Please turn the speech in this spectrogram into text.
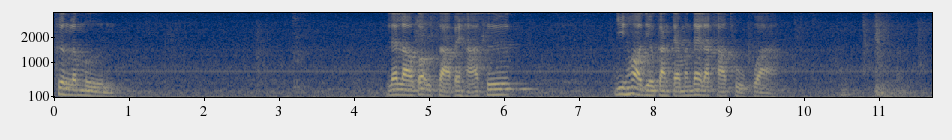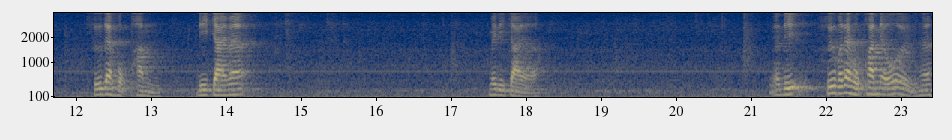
เครื่องละหมื่น และเราก็อุตส่าห์ไปหาซื้อ ยี่ห้อเดียวกันแต่มันได้ราคาถูกกว่า ซื้อได้หกพันดีใจไหมไม่ดีใจเหรอดีซื้อมาได้หกพันเนี่ยโอ้ยฮะ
